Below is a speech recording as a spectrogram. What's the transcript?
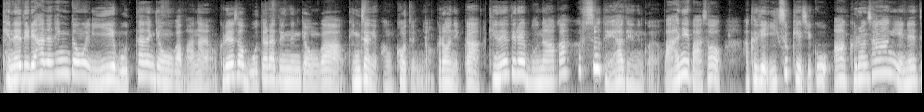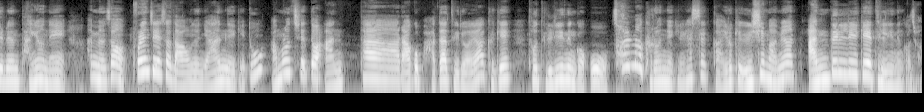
걔네들이 하는 행동을 이해 못하는 경우가 많아요. 그래서 못 알아듣는 경우가 굉장히 많거든요. 그러니까 걔네들의 문화가 흡수돼야 되는 거예요. 많이 봐서 아 그게 익숙해지고 아 그런 상황이 얘네들은 당연해 하면서 프렌즈에서 나오는 야한 얘기도 아무렇지도 않다라고 받아들여야 그게 더 들리는 거고 설마 그런 얘기를 했 을까 이렇게 의심하면 안 들리게 들리는 거죠.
